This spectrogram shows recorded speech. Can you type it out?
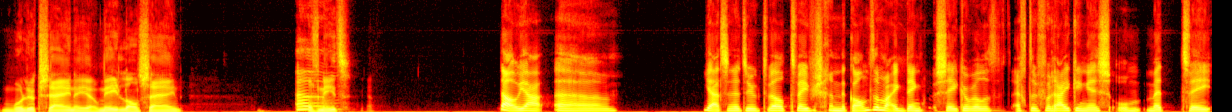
Moluks zijn en jouw Nederlands zijn? Of Eh, niet? Nou ja, ehm, ja, het zijn natuurlijk wel twee verschillende kanten. Maar ik denk zeker wel dat het echt een verrijking is om met twee,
